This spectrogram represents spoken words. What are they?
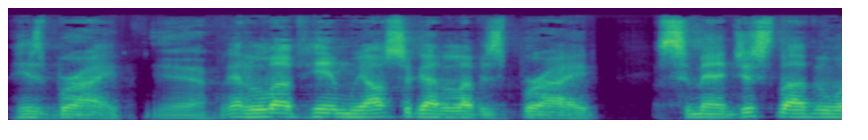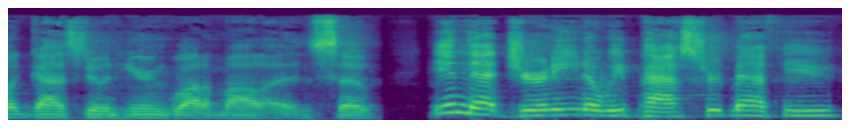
his bride. Yeah. We got to love him. We also got to love his bride. So, man, just loving what God's doing here in Guatemala. And so, in that journey, you know, we pastored Matthew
